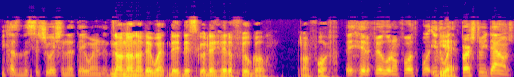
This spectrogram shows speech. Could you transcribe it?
because of the situation that they were in. No, no, no. They went. They they scored. They hit a field goal on fourth. They hit a field goal on fourth. Well, either yeah. way, the first three downs,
